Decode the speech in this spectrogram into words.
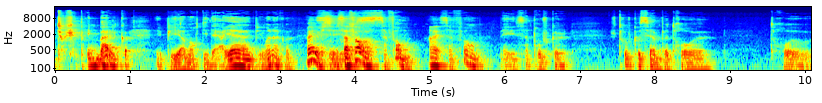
touchais pas une balle, quoi. Et puis amorti derrière, et puis voilà, quoi. Ouais, c'est- ça forme. Ça forme. Ouais. Ça forme. Mais ça prouve que. Je trouve que c'est un peu trop. euh, trop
